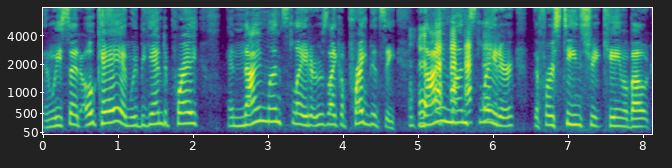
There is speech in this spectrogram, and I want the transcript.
And we said, Okay. And we began to pray. And nine months later, it was like a pregnancy. Nine months later, the first Teen Street came about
